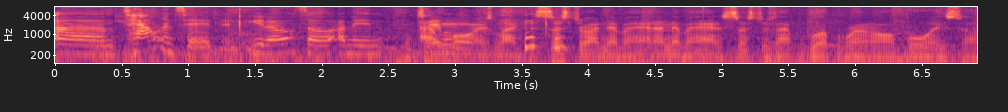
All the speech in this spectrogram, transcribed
um, talented, you know. So I mean, I will- Tamar is like the sister I never had. I never had sisters. I grew up around all boys, so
